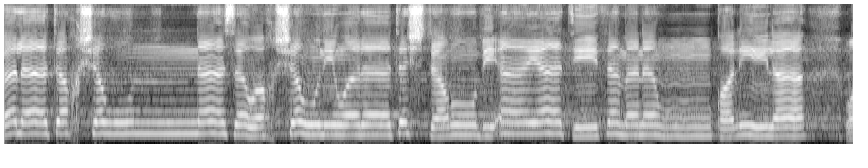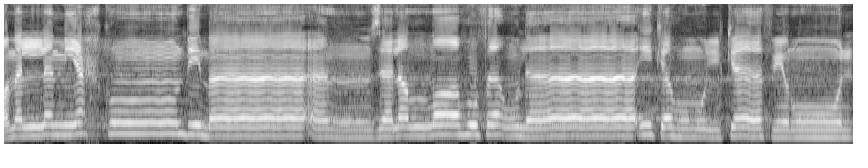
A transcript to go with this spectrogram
فلا تخشوا الناس واخشوني ولا تشتروا بآياتي ثمنا قليلا ومن لم يحكم بما أنزل الله فأولئك هم الكافرون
